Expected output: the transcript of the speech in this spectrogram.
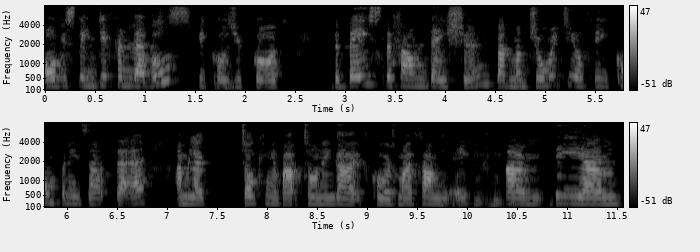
Obviously, in different levels because you've got the base, the foundation, but majority of the companies out there, I'm like talking about Tony and Guy, of course, my family. Um, the um,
